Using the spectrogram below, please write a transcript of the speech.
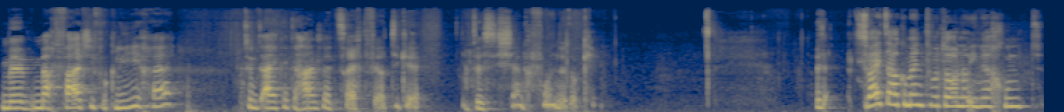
man macht falsche Vergleiche, um das eigene Handeln zu rechtfertigen. Und das ist eigentlich voll nicht okay. Das zweite Argument, das da noch reinkommt,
